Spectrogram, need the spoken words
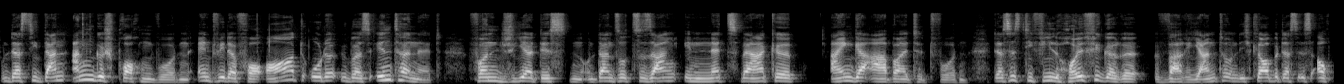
und dass die dann angesprochen wurden, entweder vor Ort oder übers Internet von Dschihadisten und dann sozusagen in Netzwerke eingearbeitet wurden. Das ist die viel häufigere Variante und ich glaube, das ist auch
